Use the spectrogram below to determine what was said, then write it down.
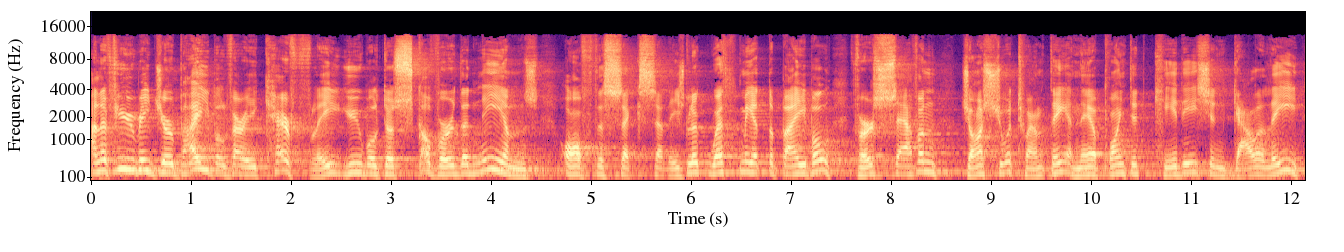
And if you read your Bible very carefully, you will discover the names of the six cities. Look with me at the Bible, verse 7, Joshua 20, and they appointed Kadesh in Galilee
